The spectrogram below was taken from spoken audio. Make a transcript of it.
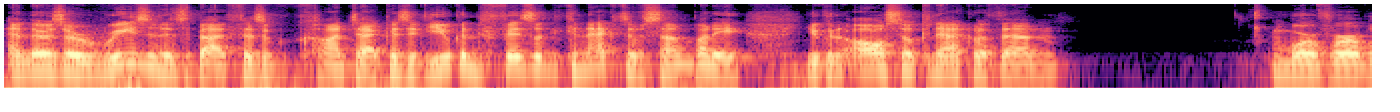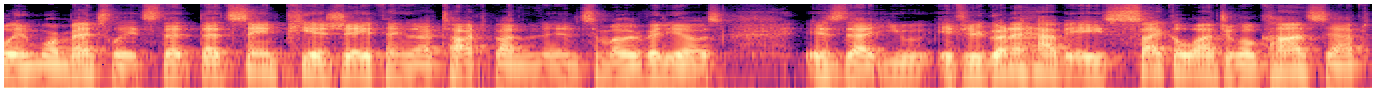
And there's a reason it's about physical contact because if you can physically connect with somebody you can also connect with them more verbally and more mentally. It's that, that same Piaget thing that I've talked about in, in some other videos is that you if you're going to have a psychological concept,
